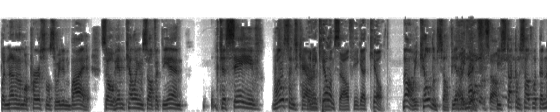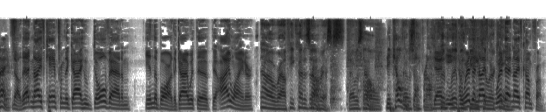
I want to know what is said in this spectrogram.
but none of them were personal, so he didn't buy it. So him killing himself at the end to save Wilson's character. He didn't kill himself. He got killed. No, he killed himself. He had Yeah, the he knife. killed himself. He stuck himself with the knife. No, that knife came from the guy who dove at him in the bar. The guy with the the eyeliner. Oh, Ralph, he cut his own No. wrists. That was the No, whole. he killed that was- himself, Ralph. Then he, where'd the knife? Where'd King. that knife come from?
